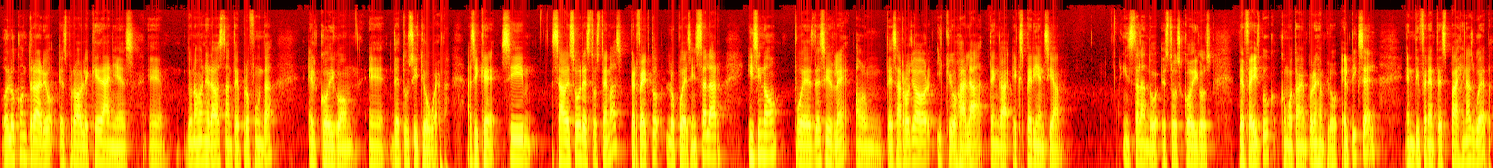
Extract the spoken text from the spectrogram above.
o lo contrario es probable que dañes eh, de una manera bastante profunda el código eh, de tu sitio web. Así que si sabes sobre estos temas, perfecto, lo puedes instalar y si no, puedes decirle a un desarrollador y que ojalá tenga experiencia instalando estos códigos de Facebook, como también por ejemplo el Pixel, en diferentes páginas web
